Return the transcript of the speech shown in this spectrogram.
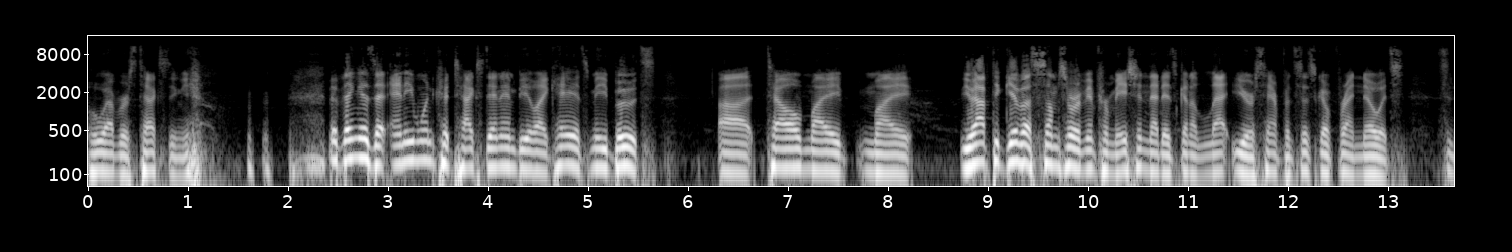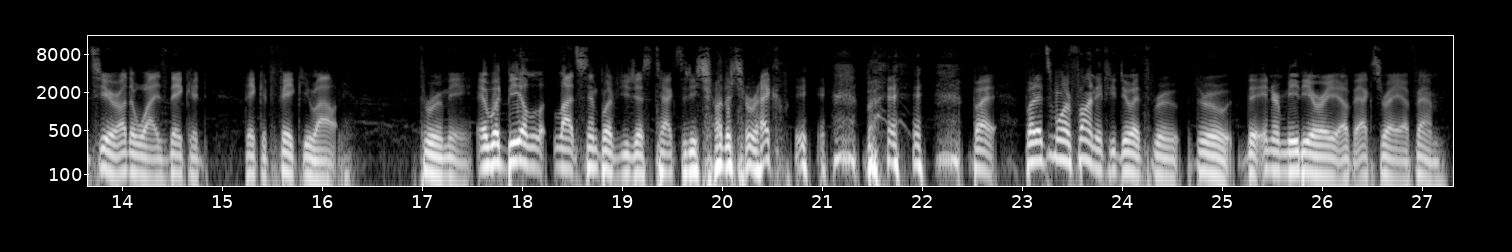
whoever's texting you. the thing is that anyone could text in and be like, "Hey, it's me, Boots. Uh, tell my my." You have to give us some sort of information that is going to let your San Francisco friend know it's sincere. Otherwise, they could they could fake you out through me. It would be a l- lot simpler if you just texted each other directly, but but but it's more fun if you do it through through the intermediary of X-Ray FM.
